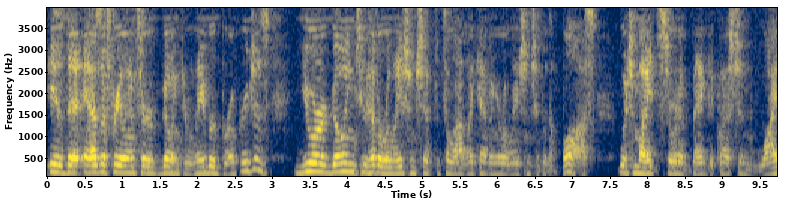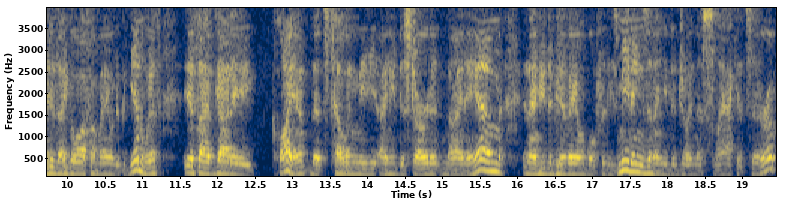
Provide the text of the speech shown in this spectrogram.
is that as a freelancer going through labor brokerages, you're going to have a relationship that's a lot like having a relationship with a boss, which might sort of beg the question, why did I go off on my own to begin with if I've got a client that's telling me I need to start at 9 a.m. and I need to be available for these meetings and I need to join the Slack, etc.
